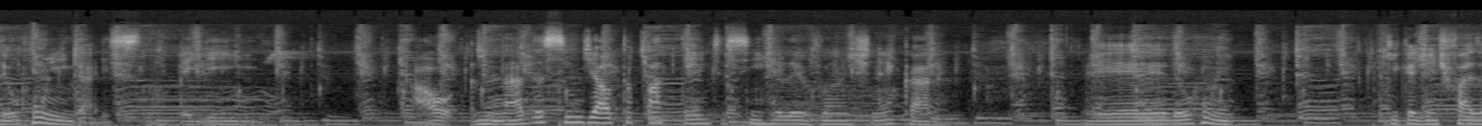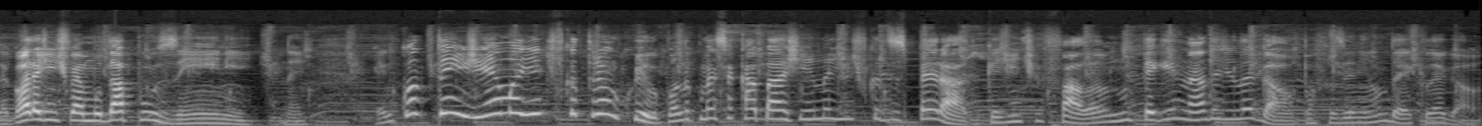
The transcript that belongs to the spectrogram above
deu ruim, guys. Não peguei nada assim de alta patente assim relevante, né, cara? É, deu ruim. O que, que a gente faz agora? A gente vai mudar pro Zene, né? Enquanto tem gema, a gente fica tranquilo. Quando começa a acabar a gema, a gente fica desesperado. Porque a gente fala, eu não peguei nada de legal para fazer nenhum deck legal.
